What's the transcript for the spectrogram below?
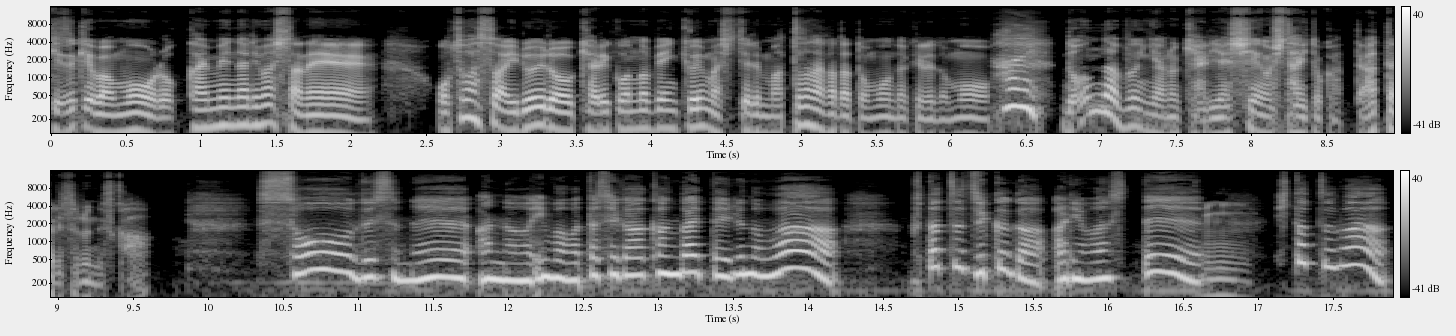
気づけばもう6回目になりましたね。おとわすはいろいろキャリコンの勉強を今してる真っ只中だと思うんだけれども、はい。どんな分野のキャリア支援をしたいとかってあったりするんですか？そうですね。あの、今私が考えているのは、二つ軸がありまして、うん。一つは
